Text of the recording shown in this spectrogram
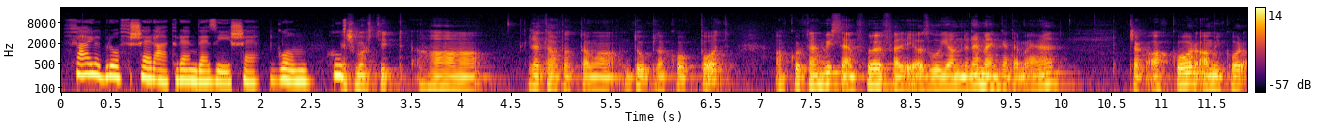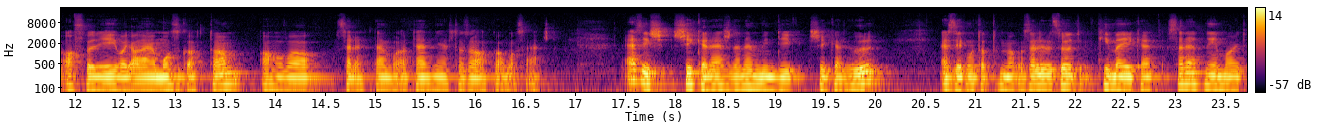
Filebrof share átrendezése. Gomb. Húz. és most itt, ha letartottam a dupla koppot, akkor utána viszem fölfelé az ujjam, de nem engedem el, csak akkor, amikor afölé vagy alá mozgattam, ahova szerettem volna tenni ezt az alkalmazást. Ez is sikeres, de nem mindig sikerül, ezért mutattam meg az előzőt, ki melyiket szeretné, majd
